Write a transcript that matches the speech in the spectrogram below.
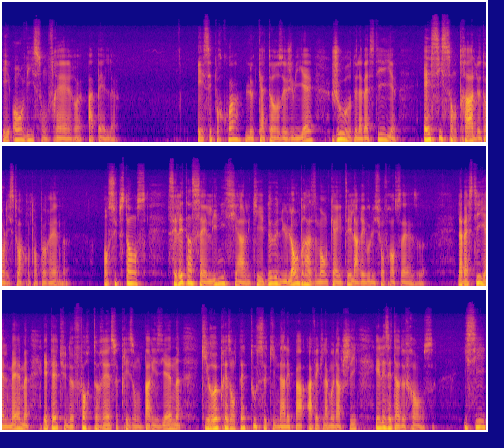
et envie son frère Abel. Et c'est pourquoi le 14 juillet, jour de la Bastille, est si central dans l'histoire contemporaine. En substance, c'est l'étincelle initiale qui est devenue l'embrasement qu'a été la Révolution française. La Bastille elle-même était une forteresse prison parisienne qui représentait tout ce qui n'allait pas avec la monarchie et les États de France. Ici,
